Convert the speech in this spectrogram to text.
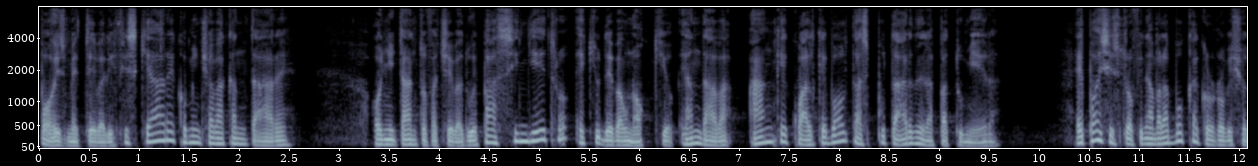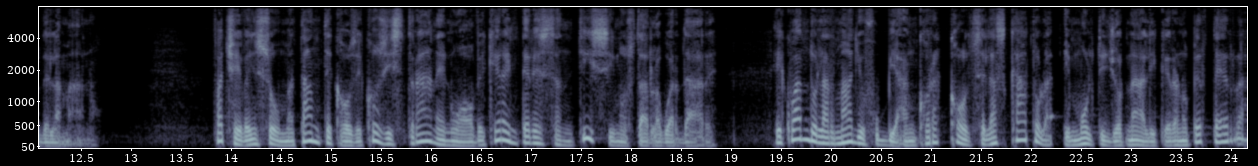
Poi smetteva di fischiare e cominciava a cantare. Ogni tanto faceva due passi indietro e chiudeva un occhio e andava anche qualche volta a sputare nella pattumiera. E poi si strofinava la bocca col rovescio della mano. Faceva insomma tante cose così strane e nuove che era interessantissimo starlo a guardare. E quando l'armadio fu bianco raccolse la scatola e molti giornali che erano per terra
